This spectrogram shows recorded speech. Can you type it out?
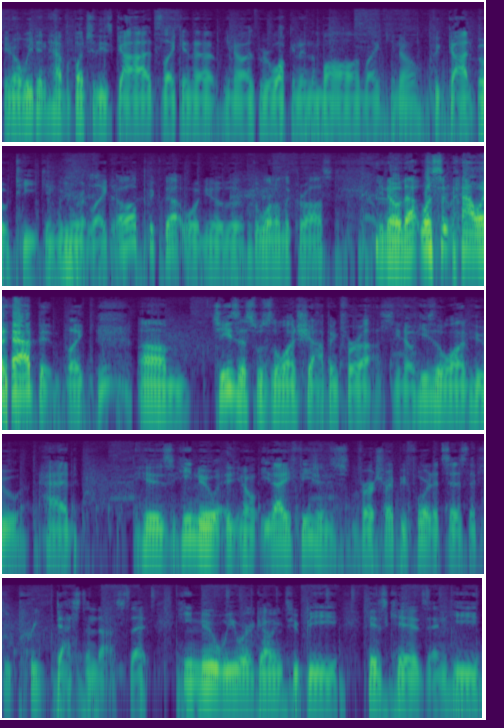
you know we didn't have a bunch of these gods like in a you know as we were walking in the mall and like you know the god boutique and we weren't like oh i'll pick that one you know the, the one on the cross you know that wasn't how it happened like um, jesus was the one shopping for us you know he's the one who had his he knew you know that Ephesians verse right before it it says that he predestined us that he knew we were going to be his kids and he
